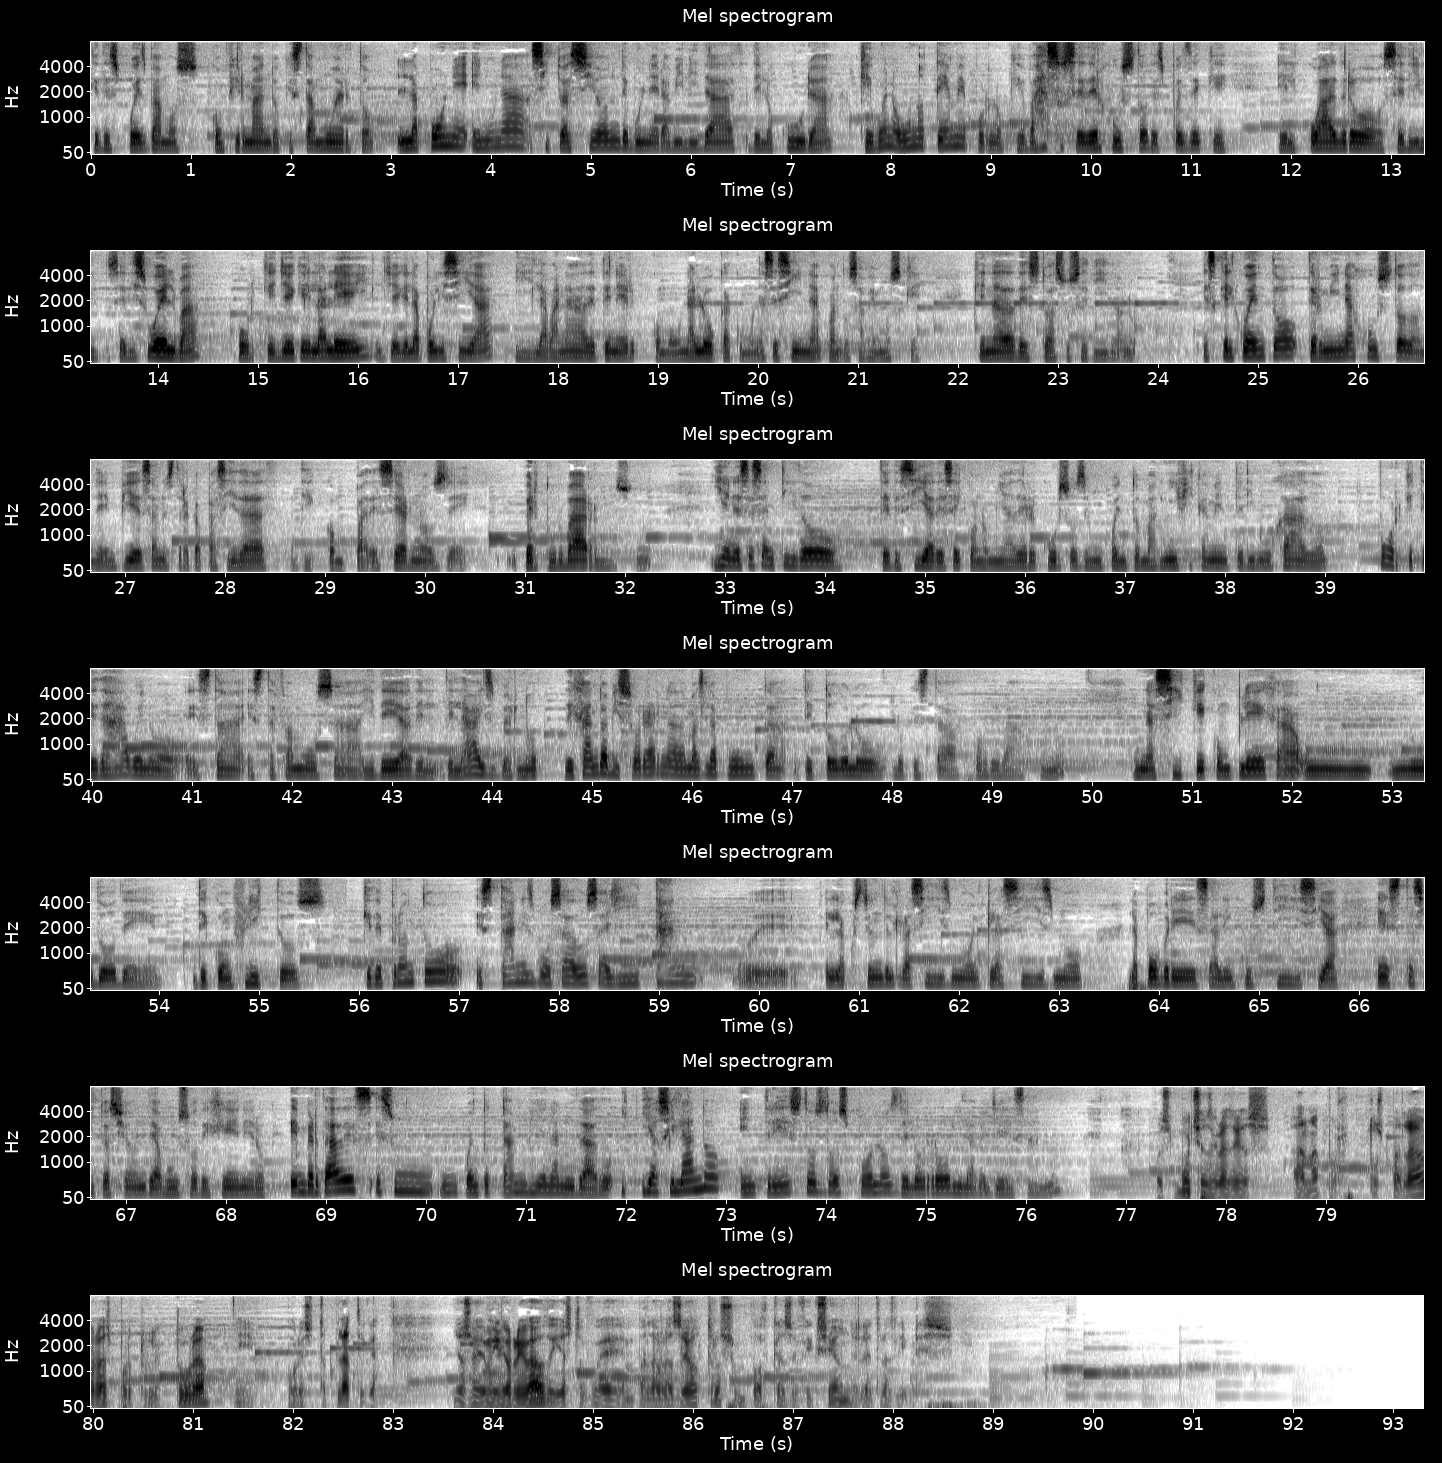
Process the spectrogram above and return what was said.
que después vamos confirmando que está muerto, la pone en una situación de vulnerabilidad, de locura, que bueno, uno teme por lo que va a suceder justo después de que el cuadro se, se disuelva porque llegue la ley, llegue la policía y la van a detener como una loca, como una asesina, cuando sabemos que, que nada de esto ha sucedido. ¿no? Es que el cuento termina justo donde empieza nuestra capacidad de compadecernos, de perturbarnos. Y en ese sentido, te decía de esa economía de recursos de un cuento magníficamente dibujado, porque te da, bueno, esta, esta famosa idea del, iceberg, ¿no? Dejando avisorar nada más la punta de todo lo, que está por debajo, ¿no? Una psique compleja, un nudo de, conflictos que de pronto están esbozados allí tan la cuestión del racismo, el clasismo, la pobreza, la injusticia, esta situación de abuso de género. En verdad es, es un, cuento tan bien anudado y, y, oscilando entre estos dos polos del horror y la belleza. ¿no? Pues muchas gracias Ana por tus palabras, por tu lectura y por esta plática. Yo soy Emilio Ribaud y esto fue En Palabras de Otros, un podcast de ficción de letras libres.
